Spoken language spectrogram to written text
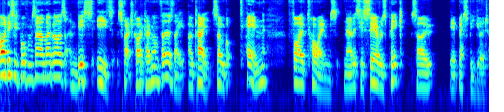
Hi, this is Paul from Sandwell Mobiles, and this is Scratch Card Carry on Thursday. Okay, so we've got 10 five times. Now, this is Sarah's pick, so it best be good.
